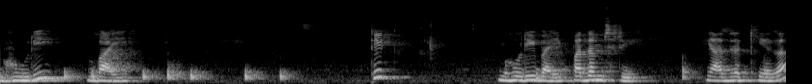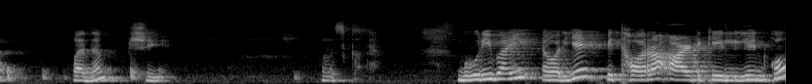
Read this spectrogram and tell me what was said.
भूरी बाई। ठीक? भूरी बाई, पद्मश्री। याद रखिएगा, पद्मश्री। पुरस्कार। भूरी बाई और ये पिथौरा आर्ट के लिए इनको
